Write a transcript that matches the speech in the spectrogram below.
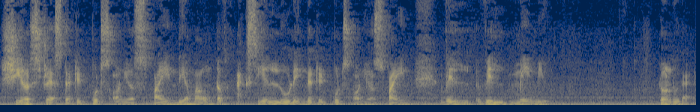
shear stress that it puts on your spine the amount of axial loading that it puts on your spine will will maim you. Don't do that.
